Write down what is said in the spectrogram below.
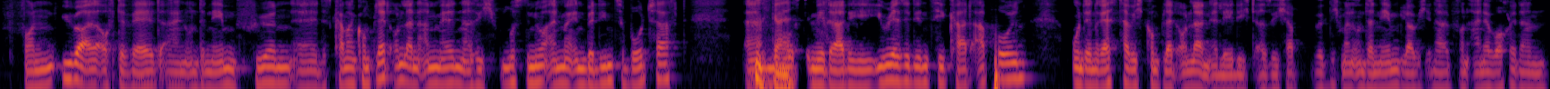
von überall auf der Welt ein Unternehmen führen. Äh, das kann man komplett online anmelden. Also ich musste nur einmal in Berlin zur Botschaft ähm, Geil. musste mir da die E-Residency-Card abholen und den Rest habe ich komplett online erledigt. Also ich habe wirklich mein Unternehmen, glaube ich, innerhalb von einer Woche dann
